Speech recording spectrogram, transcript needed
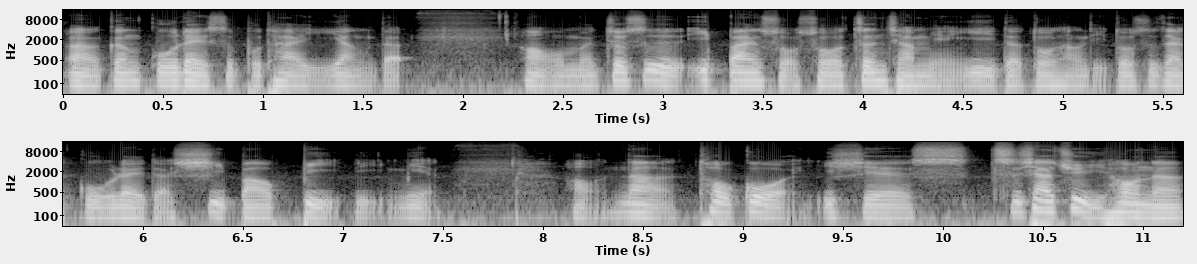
呃跟菇类是不太一样的。好，我们就是一般所说增强免疫的多糖体，都是在菇类的细胞壁里面。好，那透过一些吃下去以后呢，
